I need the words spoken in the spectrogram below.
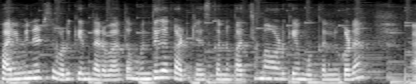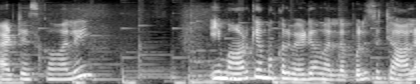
ఫైవ్ మినిట్స్ ఉడికిన తర్వాత ముందుగా కట్ చేసుకున్న పచ్చి మామిడికాయ ముక్కలను కూడా యాడ్ చేసుకోవాలి. ఈ మామిడికాయ ముక్కలు వేయడం వల్ల పులుసు చాలా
